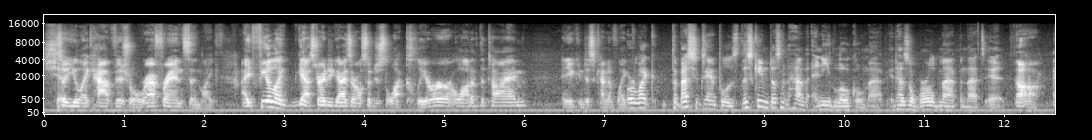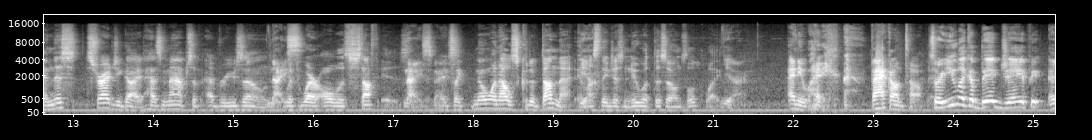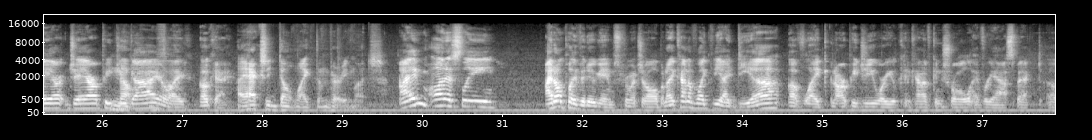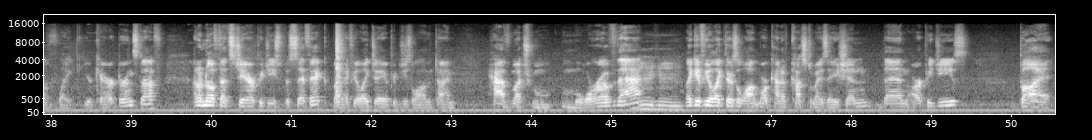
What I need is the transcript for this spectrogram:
So you like have visual reference and like I feel like yeah, strategy guys are also just a lot clearer a lot of the time, and you can just kind of like or like the best example is this game doesn't have any local map. It has a world map and that's it. uh huh And this strategy guide has maps of every zone Nice. with where all the stuff is. Nice, nice. It's like no one else could have done that Yeah. unless they just knew what the zones looked like. yeah. Anyway, back on topic. So are you like a big JP, AR, JRPG No, guy I'm or fine. like okay? I actually don't like them very much. I'm honestly, I don't play video games pretty much at all, but I kind of like the idea of like an RPG where you can kind of control every aspect of like your character and stuff. I don't know if that's JRPG specific, but I feel like JRPGs a lot of the time have much m- more of that. Mm-hmm. Like I feel like there's a lot more kind of customization than RPGs, but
